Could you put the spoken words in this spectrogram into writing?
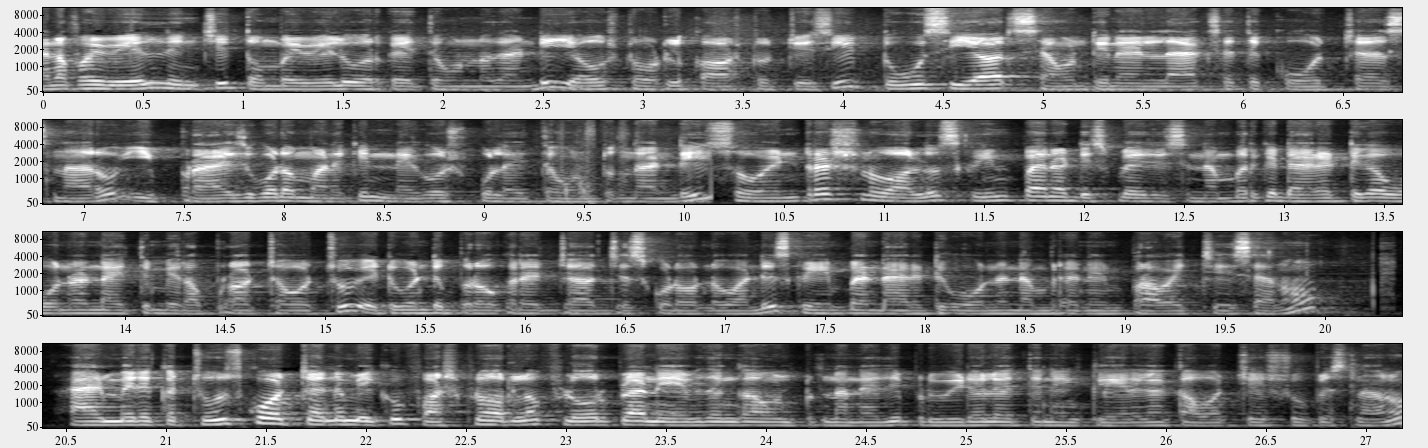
ఎనభై వేలు నుంచి తొంభై వేలు వరకు అయితే ఉన్నదండి. ఈ హౌస్ టోటల్ కాస్ట్ వచ్చేసి two CR seventy nine lakhs అయితే కోట్ చేస్తున్నారు. ఈ ప్రైస్ కూడా మనకి నెగోషియబుల్ అయితే ఉంటుందండి. సో ఇంట్రెస్ట్ వాళ్ళు స్క్రీన్ పైన డిస్ప్లే చేసిన నెంబర్కి డైరెక్ట్గా ఓనర్ని అయితే మీరు అప్రోచ్ అవ్వచ్చు ఎటువంటి బ్రోకరేజ్ ఛార్జెస్ కూడా ఉండవండి. స్క్రీన్ పైన డైరెక్ట్గా ఓనర్ నెంబర్ నేను ప్రొవైడ్ చేశాను. అండ్ మీరు ఇక్కడ చూసుకోవచ్చండి మీకు ఫస్ట్ ఫ్లోర్లో ఫ్లోర్ ప్లాన్ ఏ విధంగా ఉంటుంది అనేది ఇప్పుడు వీడియోలో అయితే నేను క్లియర్గా కవర్ చేసి చూపిస్తున్నాను.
